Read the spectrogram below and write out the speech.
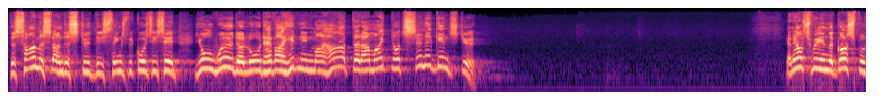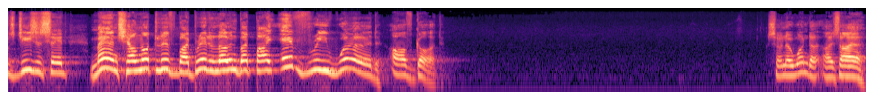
The psalmist understood these things because he said, Your word, O Lord, have I hidden in my heart that I might not sin against you. And elsewhere in the Gospels, Jesus said, Man shall not live by bread alone, but by every word of God. So, no wonder Isaiah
